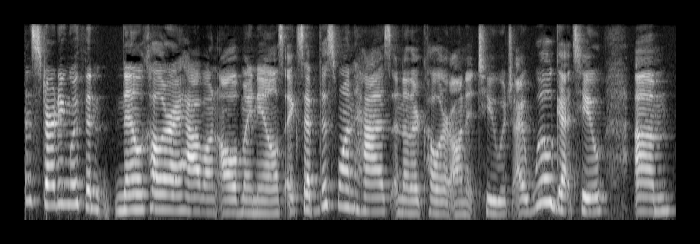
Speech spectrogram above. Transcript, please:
And starting with the nail color I have on all of my nails, except this one has another color on it too, which I will get to. Um,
